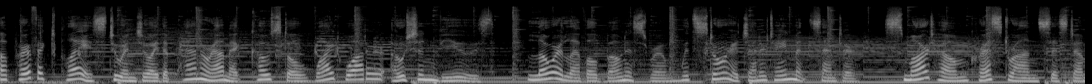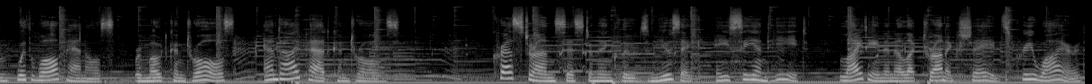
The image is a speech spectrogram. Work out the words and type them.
A perfect place to enjoy the panoramic coastal whitewater ocean views lower level bonus room with storage entertainment center, smart home Crestron system with wall panels, remote controls, and iPad controls. Crestron system includes music, AC and heat, lighting and electronic shades pre-wired.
